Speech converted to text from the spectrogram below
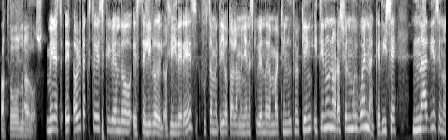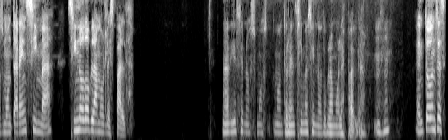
para todos lados. Mira, eh, ahorita que estoy escribiendo este libro de los líderes, justamente llevo toda la mañana escribiendo de Martin Luther King y tiene una oración muy buena que dice, nadie se nos montará encima si no doblamos la espalda. Nadie se nos montará encima si no doblamos la espalda. Entonces,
